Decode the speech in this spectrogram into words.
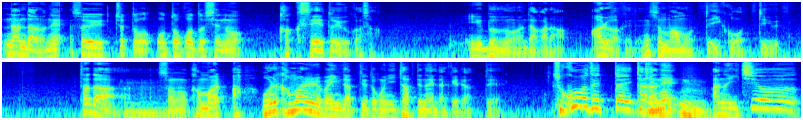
のなんだろうね。そういうちょっと男としての覚醒というかさいう部分はだからあるわけでね。その守っていこうっていう。ただ、その噛まあ俺噛まれればいいんだっていうところに至ってないだけであってそこは絶対、ただね、うん。あの一応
